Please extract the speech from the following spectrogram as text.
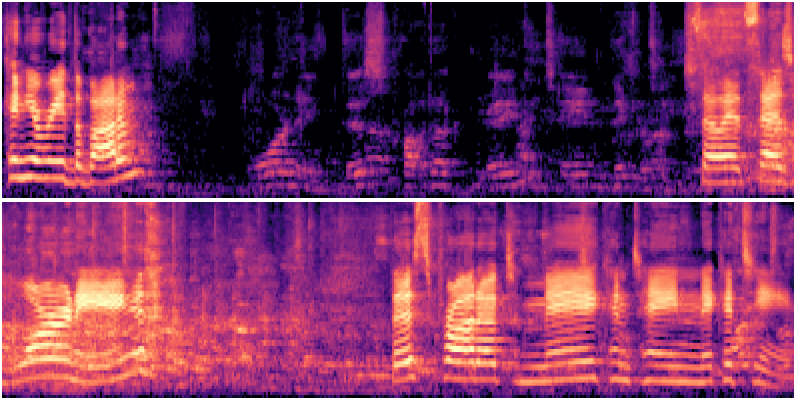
Can you read the bottom? Warning, this product may contain nicotine. So it says warning. This product may contain nicotine.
